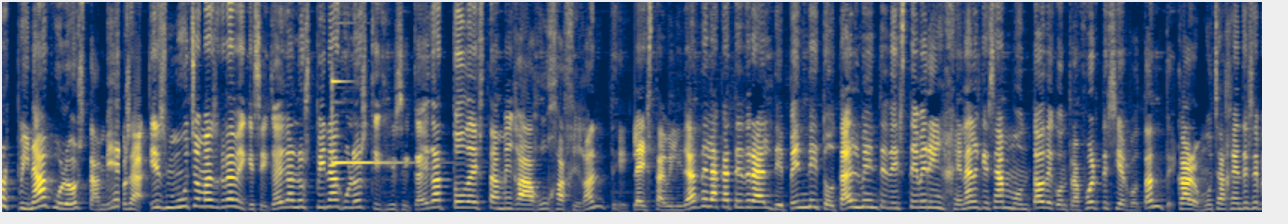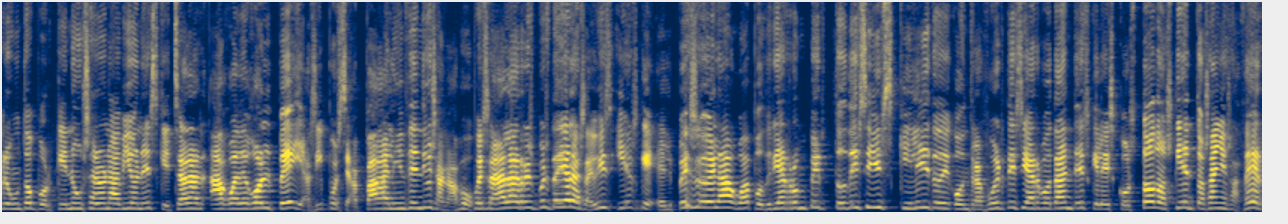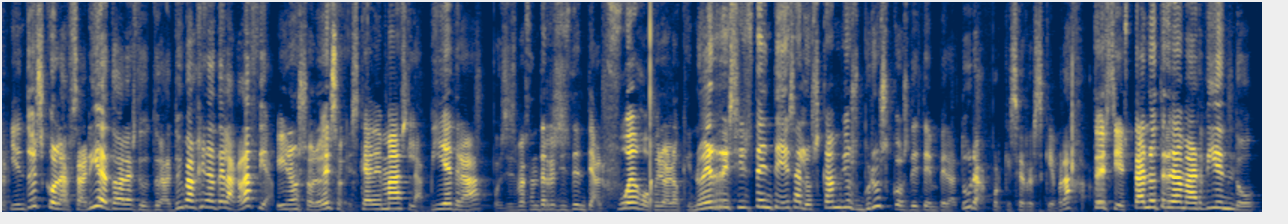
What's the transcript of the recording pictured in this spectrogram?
los pináculos también. O sea, es mucho más grave que se caigan los pináculos que que se caiga toda esta mega aguja gigante. La estabilidad de la catedral depende totalmente de este berenjenal que se han montado de contrafuertes y arbotantes. Claro, mucha gente se preguntó por qué no usaron aviones que echaran agua de golpe y así pues se apaga el incendio y se acabó. Pues ahora la respuesta ya la sabéis y es que el peso del agua podría romper todo ese esqueleto de contrafuertes y arbotantes que les costó 200 años hacer. Y entonces colapsaría toda la estructura. Tú imagínate la gracia. Y no solo eso, es que además la piedra pues es bastante resistente al fuego, pero a lo que no es resistente es a los cambios bruscos de temperatura, porque se resquebraja. Entonces, si está Notre Dame ardiendo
